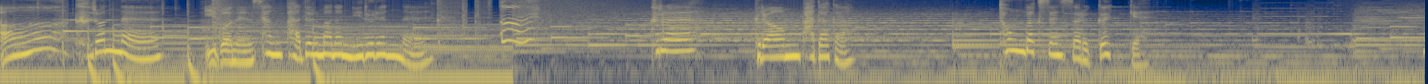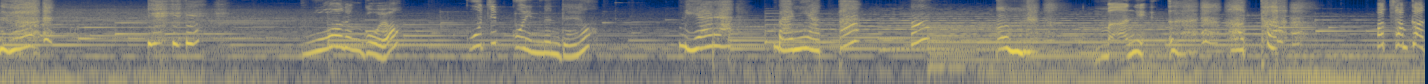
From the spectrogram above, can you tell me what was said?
아, 그렇네. 이번엔 상 받을 만한 일을 했네. 그래, 그럼 받아가. 통각 센서를 끌게. 뭐 하는 거야? 꼬집고 있는데요. 미아라, 많이 아파? 음, 많이 아 잠깐.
